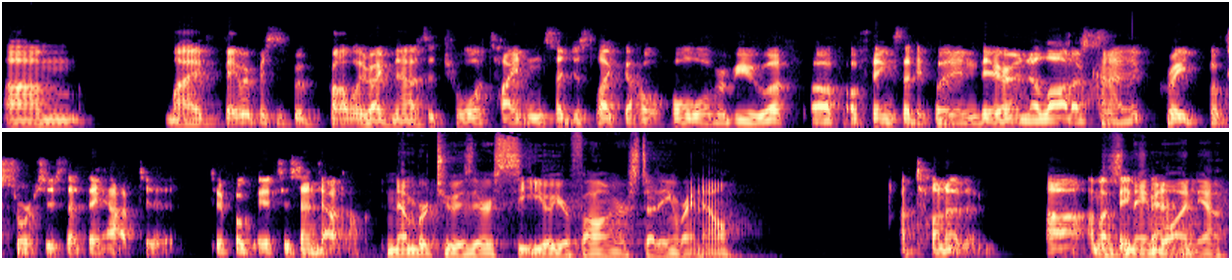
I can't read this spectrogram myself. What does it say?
Um, my favorite business book probably right now is the Tool of Titans. I just like the whole, whole overview of, of, of things that they put in there and a lot of kind of great book sources that they have to to to send out on. Number two, is there a CEO you're following or studying right now? A ton of them. Uh, I'm Just a big name fan. one. Yeah.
